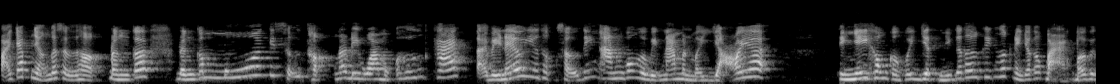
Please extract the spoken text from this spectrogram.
phải chấp nhận cái sự thật, đừng có đừng có múa cái sự thật nó đi qua một cái hướng khác. Tại vì nếu như thực sự tiếng anh của người việt nam mình mà giỏi á, thì nhi không cần phải dịch những cái thứ kiến thức này cho các bạn. Bởi vì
